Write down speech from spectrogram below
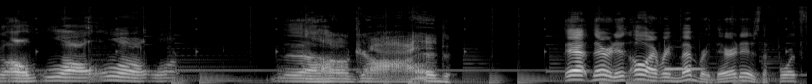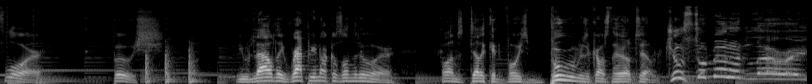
Oh, oh, oh, God. Yeah, there it is. Oh, I remembered. There it is, the fourth floor. Boosh. You loudly rap your knuckles on the door. Fawn's delicate voice booms across the hotel. Just a minute, Larry.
